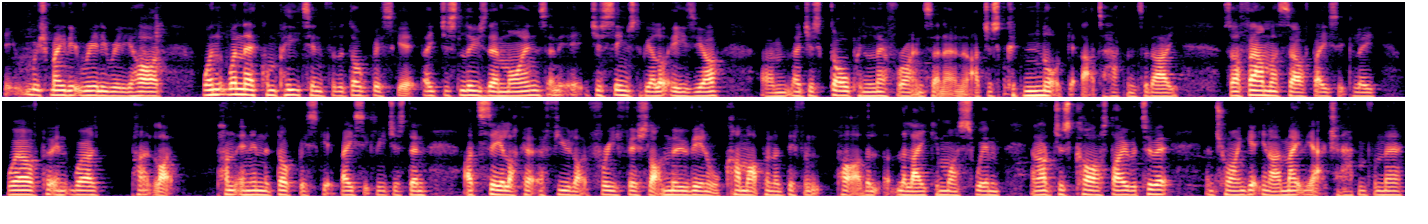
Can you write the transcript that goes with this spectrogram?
it, which made it really really hard. When when they're competing for the dog biscuit, they just lose their minds, and it, it just seems to be a lot easier. Um, they're just gulping left, right, and centre, and I just could not get that to happen today. So I found myself basically where I've put in where I was punt, like punting in the dog biscuit. Basically, just then I'd see like a, a, few like free fish like move in or come up in a different part of the, the lake in my swim, and I'd just cast over to it and try and get you know make the action happen from there.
